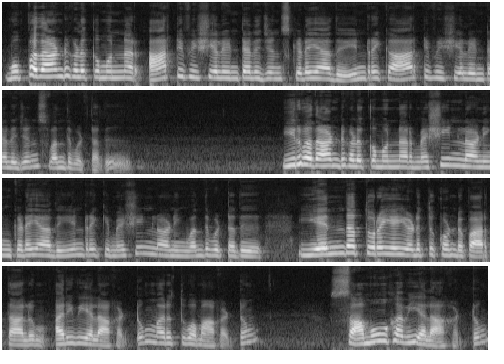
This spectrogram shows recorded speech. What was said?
முப்பது ஆண்டுகளுக்கு முன்னர் ஆர்டிஃபிஷியல் இன்டெலிஜென்ஸ் கிடையாது இன்றைக்கு ஆர்டிஃபிஷியல் இன்டெலிஜென்ஸ் வந்துவிட்டது. இருபது ஆண்டுகளுக்கு முன்னர் மெஷின் லேர்னிங் கிடையாது. இன்றைக்கு மெஷின் லேர்னிங் வந்துவிட்டது. எந்த துறையை எடுத்துக்கொண்டு பார்த்தாலும் அறிவியலாகட்டும் மருத்துவமாகட்டும் சமூகவியலாகட்டும்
